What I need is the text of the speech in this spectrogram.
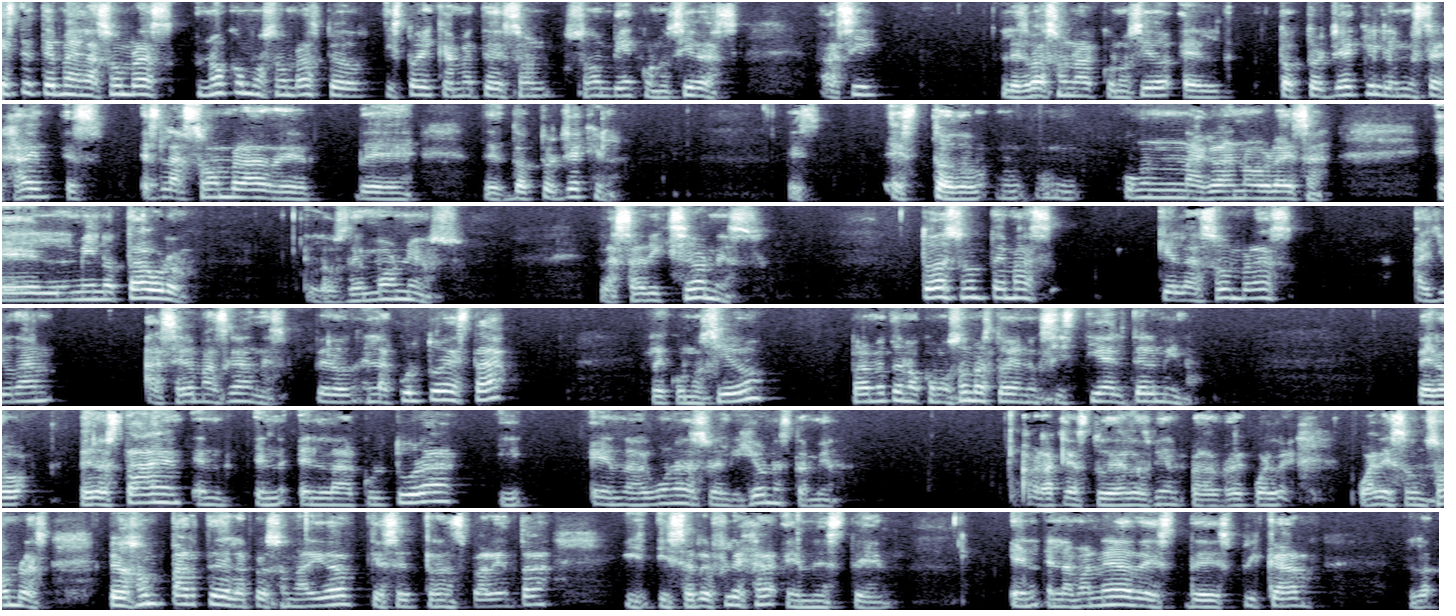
este tema de las sombras, no como sombras, pero históricamente son, son bien conocidas. Así les va a sonar conocido el Dr. Jekyll y Mr. Hyde es, es la sombra de, de, Dr. Jekyll. Es, es todo una gran obra esa. El Minotauro, los demonios, las adicciones, todos son temas que las sombras ayudan a ser más grandes, pero en la cultura está reconocido. Probablemente no como sombras todavía no existía el término, pero, pero está en, la cultura y en algunas religiones también. Habrá que estudiarlas bien para ver cuáles son sombras, pero son parte de la personalidad que se transparenta y, se refleja en, este, en, la manera de, explicar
